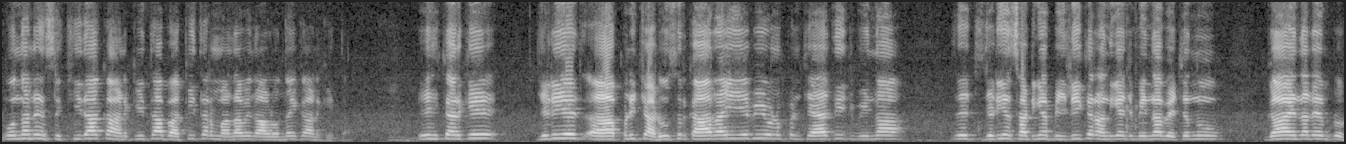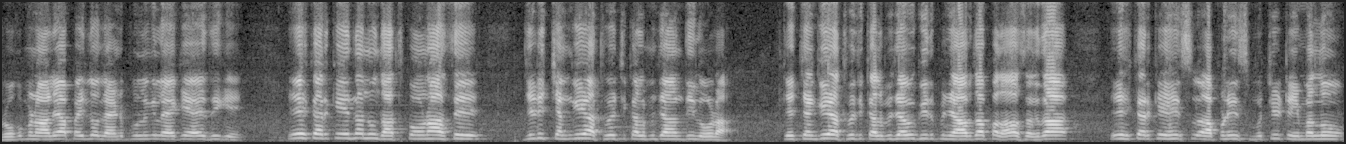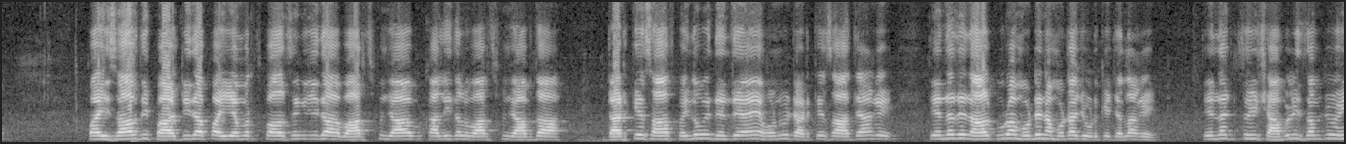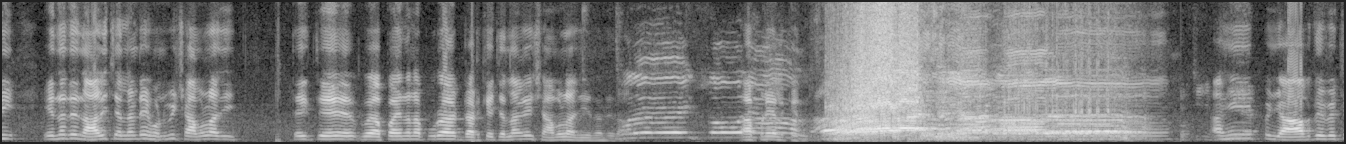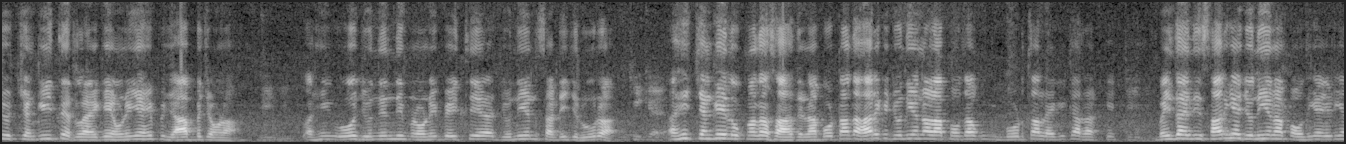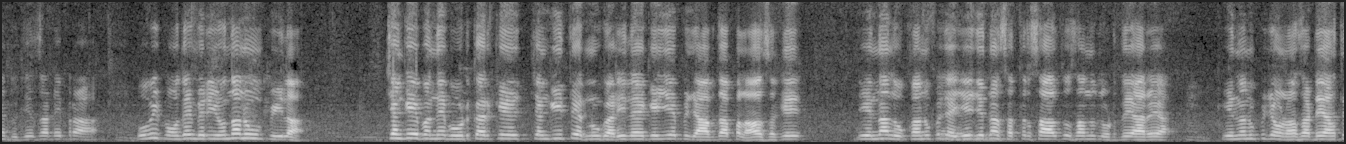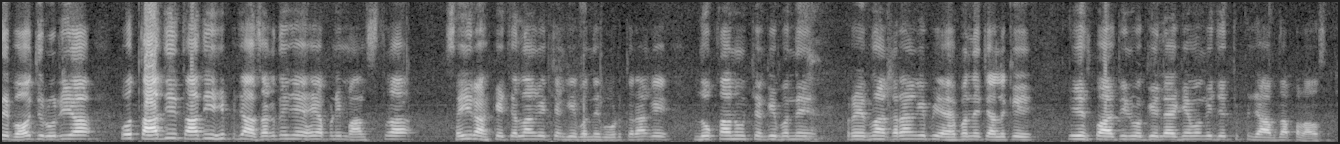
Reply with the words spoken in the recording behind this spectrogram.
ਉਹਨਾਂ ਨੇ ਸਿੱਖੀ ਦਾ ਘਾਣ ਕੀਤਾ ਬਾਕੀ ਧਰਮਾਂ ਦਾ ਵੀ ਨਾਲ ਉਹਨਾਂ ਹੀ ਘਾਣ ਕੀਤਾ। ਇਸ ਕਰਕੇ ਜਿਹੜੀ ਇਹ ਆਪਣੀ ਝਾੜੂ ਸਰਕਾਰ ਆਈ, ਇਹ ਵੀ ਹੁਣ ਪੰਚਾਇਤ ਦੀ ਜ਼ਮੀਨਾਂ ਦੇ ਜਿਹੜੀਆਂ ਸਾਡੀਆਂ ਬਿਜਲੀ ਘਰਾਂ ਦੀਆਂ ਜ਼ਮੀਨਾਂ ਵੇਚਣ ਨੂੰ ਗਾਂ ਇਹਨਾਂ ਨੇ ਰੁਕ ਬਣਾ ਲਿਆ, ਪਹਿਲੋਂ ਲੈਂਡ ਪੂਲਿੰਗ ਲੈ ਕੇ ਆਏ ਸੀਗੇ। ਇਸ ਕਰਕੇ ਇਹਨਾਂ ਨੂੰ ਦੱਸ ਪਾਉਣ ਵਾਸਤੇ ਜਿਹੜੀ ਚੰਗੇ ਹੱਥ ਵਿੱਚ ਕਲਮ ਜਾਣ ਦੀ ਲੋੜ ਆ। ਜੇ ਚੰਗੇ ਹੱਥ ਵਿੱਚ ਕਲਮ ਜਾਊਗੀ ਤਾਂ ਪੰਜਾਬ ਦਾ ਭਲਾ ਹੋ ਸਕਦਾ। ਇਸ ਕਰਕੇ ਇਹ ਆਪਣੀ ਸਮੁੱਚੀ ਟੀਮ ਵੱਲੋਂ ਭਾਈ ਸਾਹਿਬ ਦੀ ਪਾਰਟੀ ਦਾ, ਭਾਈ ਅਮਰਤਪਾਲ ਸਿੰਘ ਜੀ ਦਾ, ਵਾਰਸ ਪੰਜਾਬ, ਅਕਾਲੀ ਦਲ ਵਾਰਸ ਪੰਜਾਬ ਦਾ ਡਟ ਕੇ ਸਾਥ ਪਹਿਲੋਂ ਵੀ ਦਿੰਦੇ ਆਏ ਹੁਣ ਵੀ ਡਟ ਕੇ ਸਾਥ ਦਿਆਂਗੇ ਤੇ ਇਹਨਾਂ ਦੇ ਨਾਲ ਪੂਰਾ ਮੋਢੇ ਨਾਲ ਮੋਢਾ ਜੋੜ ਕੇ ਚੱਲਾਂਗੇ। ਤੇ ਇਹਨਾਂ 'ਚ ਤੁਸੀਂ ਸ਼ਾਮਲ ਹੀ ਸਮਝੋ ਅਸੀਂ ਇਹਨਾਂ ਦੇ ਨਾਲ ਹੀ ਚੱਲਣ ਦੇ ਹੁਣ ਵੀ ਸ਼ਾਮਲ ਆ ਜੀ। ਤੇ ਆਪਾਂ ਇਹਨਾਂ ਨਾਲ ਪੂਰਾ ਡਟ ਕੇ ਚੱਲਾਂਗੇ ਸ਼ਾਮਲ ਆ ਜੀ ਇਹਨਾਂ ਦੇ ਨਾਲ। ਆਪਣੇ ਹਲਕੇ। ਅਸੀਂ ਪੰਜਾਬ ਦੇ ਵਿੱਚ ਚੰਗੀ ਧਿਰ ਲੈ ਕੇ ਆਉਣੀ ਹੈ ਅਸੀਂ ਪੰਜਾਬ ਬਚਾਉਣਾ। ਅਸੀਂ ਉਹ ਯੂਨੀਅਨ ਦੀ ਬਣਾਉਣੀ ਪਈ ਇੱਥੇ ਆ ਯੂਨੀਅਨ ਸਾਡੀ ਜ਼ਰੂਰ ਆ। ਠੀਕ ਹੈ। ਅਸੀਂ ਚੰਗੇ ਲੋਕਾਂ ਦਾ ਸਾਥ ਦੇਣਾ ਵੋਟਾਂ ਤਾਂ ਹਰ ਇੱਕ ਯੂਨੀਅਨ ਵਾਲਾ ਪਾਉਂਦਾ ਕੋਈ ਵੋਟ ਤਾਂ ਲੈ ਕੇ ਘਰ ਰੱਖ ਕੇ। ਬੈਂਦਾ ਇਹਦੀ ਸਾਰੀਆਂ ਯੂਨੀਅਨਾਂ ਪਾਉਂਦੀਆਂ ਜਿਹੜੀਆਂ ਦੂਜੇ ਸਾਡੇ ਭਰਾ ਉਹ ਵੀ ਪਾਉਂਦੇ ਮੇਰੀ ਉਹਨਾਂ ਨੂੰ ਅਪੀਲ ਆ। ਚੰਗੇ ਬੰਦੇ ਵੋਟ ਕਰਕੇ ਚੰਗੀ ਧਿਰ ਨੂੰ ਗਾੜੀ ਲੈ ਕੇ ਇਹ ਪੰਜਾਬ ਦਾ ਭਲਾ ਹੋ ਸਕੇ। ਜੇ ਇਹਨਾਂ ਲੋਕਾਂ ਨੂੰ ਭਜਾਈਏ ਜਿੱਦਾਂ 70 ਸਾਲ ਤੋਂ ਸਾਨੂੰ ਲੁੱਟਦੇ ਆ ਰਹੇ ਆ ਇਹਨਾਂ ਨੂੰ ਭਜਾਉਣਾ ਸਾਡੇ ਵਾਸਤੇ ਬਹੁਤ ਜ਼ਰੂਰੀ ਆ। ਉਹ ਤਾਜੀ ਤਾਜੀ ਹੀ ਭਜਾ ਸਕਦੇ ਜੇ ਇਹ ਆਪਣੀ ਮਾਨਸਿਕਤਾ ਸਹੀ ਰੱਖ ਕੇ ਚੱਲਾਂਗੇ, ਚੰਗੇ ਬੰਦੇ ਵੋਟ ਕਰਾਂਗੇ, ਲੋਕਾਂ ਨੂੰ ਚੰਗੇ ਬੰਦੇ ਪ੍ਰੇਰਨਾ ਕਰਾਂਗੇ ਵੀ ਇਸ ਬੰਦੇ ਚੱਲ ਕੇ ਇਸ ਪਾਰਟੀ ਨੂੰ ਅੱਗੇ ਲੈ ਕੇ ਆਵਾਂਗੇ, ਜਿਸ 'ਚ ਪੰਜਾਬ ਦਾ ਭਲਾ ਹੋ ਸਕੇ।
